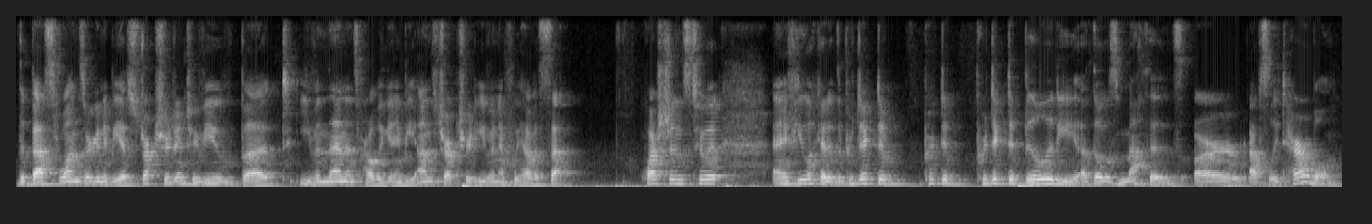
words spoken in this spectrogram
the best ones are going to be a structured interview, but even then, it's probably going to be unstructured, even if we have a set questions to it. And if you look at it, the predictive, predictability of those methods are absolutely terrible.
